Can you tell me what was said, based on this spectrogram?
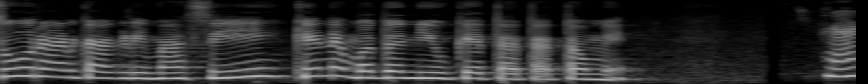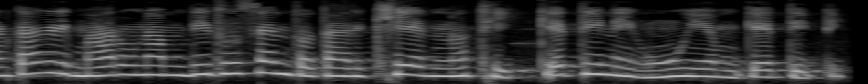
શું રાણકાગડી માસી? કેને મદનિયું કહેતા હતા તમે? રાણકાગડી મારું નામ દીધું છે ને તો તારી ખેર નથી. કેતી નહીં હું એમ કેતી હતી.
